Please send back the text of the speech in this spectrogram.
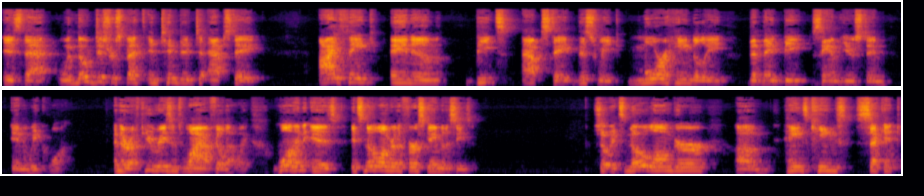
is that with no disrespect intended to App State, I think A&M beats App State this week more handily than they beat Sam Houston in week 1. And there are a few reasons why I feel that way. One is it's no longer the first game of the season. So it's no longer um, Haynes King's second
